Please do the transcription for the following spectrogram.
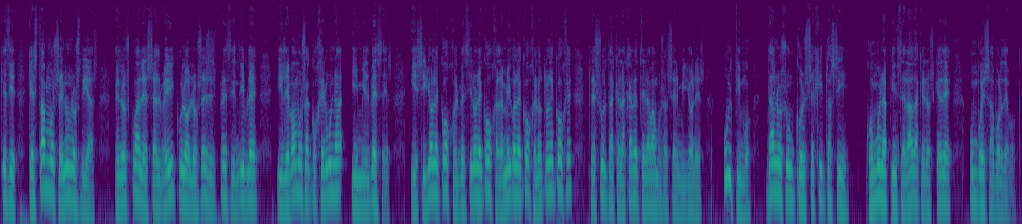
Es decir, que estamos en unos días en los cuales el vehículo nos es imprescindible y le vamos a coger una y mil veces. Y si yo le cojo, el vecino le coge, el amigo le coge, el otro le coge, resulta que en la carretera vamos a ser millones. Último, danos un consejito así, como una pincelada que nos quede un buen sabor de boca.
